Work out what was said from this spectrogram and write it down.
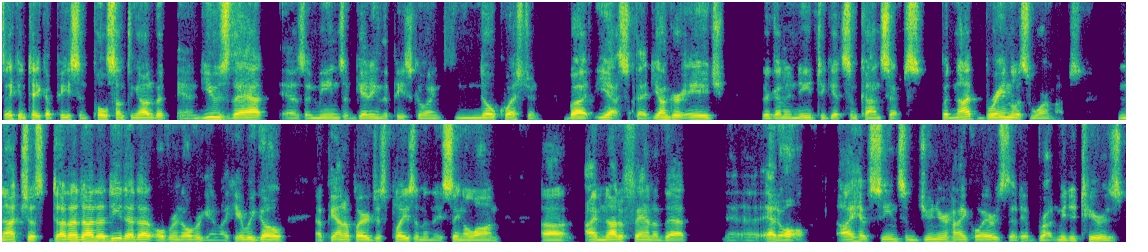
They can take a piece and pull something out of it and use that as a means of getting the piece going, no question. But yes, at that younger age, they're going to need to get some concepts, but not brainless warm ups, not just da da da da dee da da over and over again. Like, here we go. A piano player just plays them and they sing along. Uh, I'm not a fan of that uh, at all. I have seen some junior high choirs that have brought me to tears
